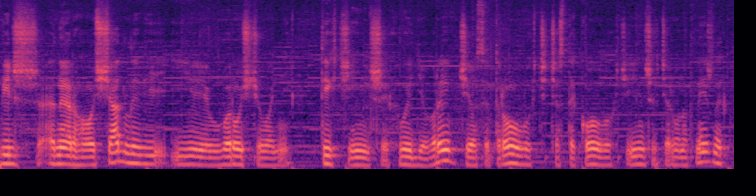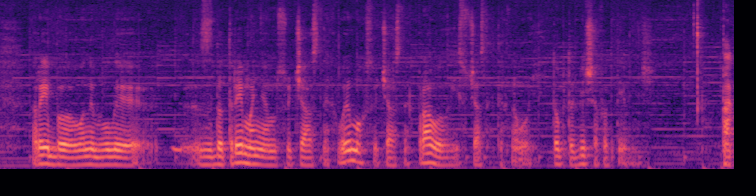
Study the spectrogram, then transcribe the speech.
більш енергоощадливі і у вирощуванні тих чи інших видів риб, чи осетрових, чи частикових, чи інших червонокнижних риб, вони були з дотриманням сучасних вимог, сучасних правил і сучасних технологій, тобто більш ефективніші. Так.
